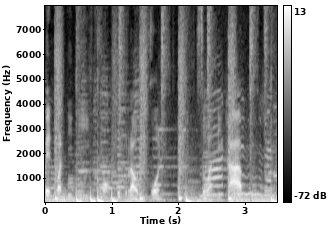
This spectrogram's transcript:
เป็นวันดีๆ ของพวกเราทุกคน สวัสดีครับ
